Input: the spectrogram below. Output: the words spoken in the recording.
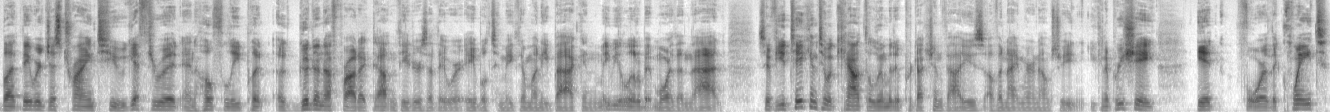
but they were just trying to get through it and hopefully put a good enough product out in theaters that they were able to make their money back and maybe a little bit more than that. So if you take into account the limited production values of A Nightmare on Elm Street, you can appreciate it for the quaint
